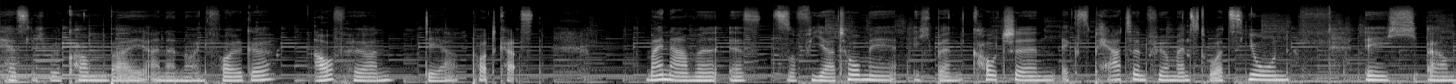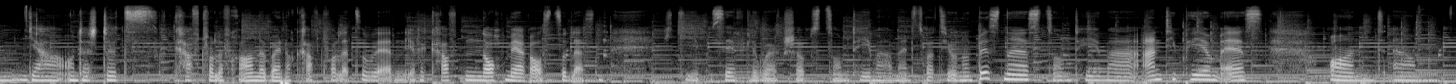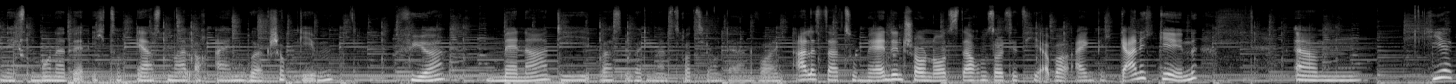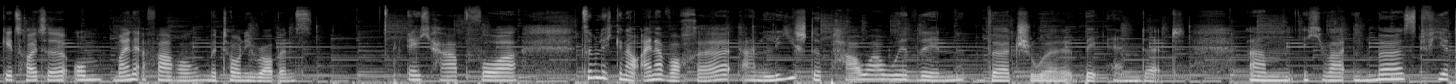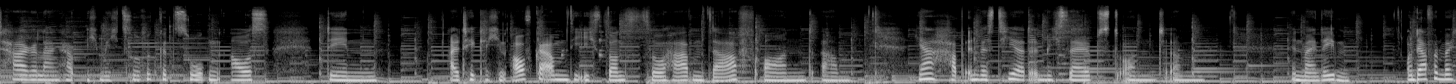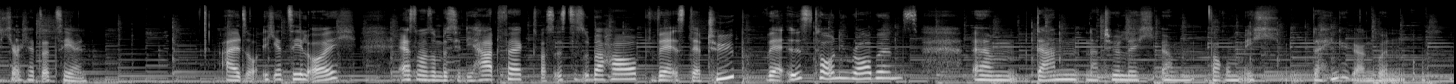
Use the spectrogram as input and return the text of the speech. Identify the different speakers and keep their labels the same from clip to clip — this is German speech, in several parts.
Speaker 1: herzlich willkommen bei einer neuen Folge Aufhören der Podcast. Mein Name ist Sophia Tome. Ich bin Coachin, Expertin für Menstruation. Ich ähm, ja, unterstütze kraftvolle Frauen dabei, noch kraftvoller zu werden, ihre Kraft noch mehr rauszulassen. Ich gebe sehr viele Workshops zum Thema Menstruation und Business, zum Thema Anti-PMS und ähm, nächsten Monat werde ich zum ersten Mal auch einen Workshop geben für Männer, die was über die Menstruation lernen wollen. Alles dazu mehr in den Show Notes. Darum soll es jetzt hier aber eigentlich gar nicht gehen. Ähm, hier geht es heute um meine Erfahrung mit Tony Robbins. Ich habe vor ziemlich genau einer Woche Unleash the Power Within Virtual beendet. Ähm, ich war immersed. Vier Tage lang habe ich mich zurückgezogen aus den alltäglichen Aufgaben, die ich sonst so haben darf. Und ähm, ja, habe investiert in mich selbst und ähm, in mein Leben. Und davon möchte ich euch jetzt erzählen. Also, ich erzähle euch erstmal so ein bisschen die Hard Facts. Was ist es überhaupt? Wer ist der Typ? Wer ist Tony Robbins? Ähm, dann natürlich, ähm, warum ich da hingegangen bin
